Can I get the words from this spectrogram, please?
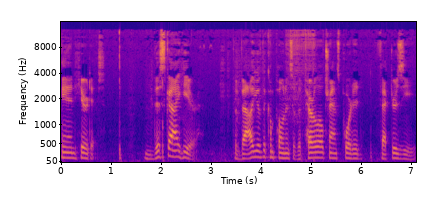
And here it is. This guy here, the value of the components of the parallel transported vector z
